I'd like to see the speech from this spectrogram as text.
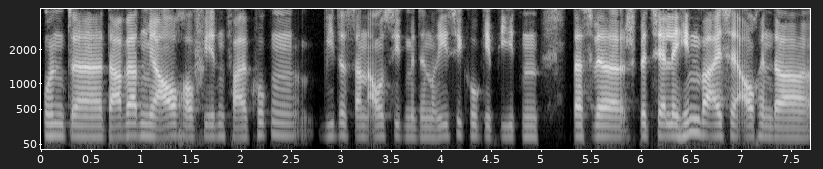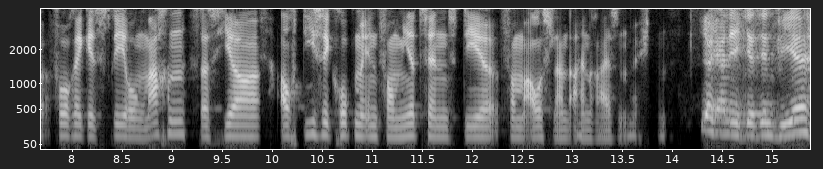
Und äh, da werden wir auch auf jeden Fall gucken, wie das dann aussieht mit den Risikogebieten, dass wir spezielle Hinweise auch in der Vorregistrierung machen, dass hier auch diese Gruppen informiert sind, die vom Ausland einreisen möchten. Ja, Janik, hier sind wir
